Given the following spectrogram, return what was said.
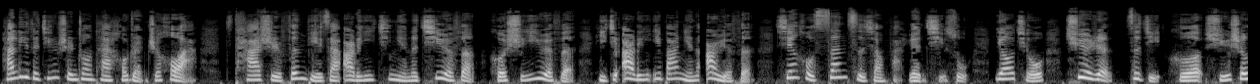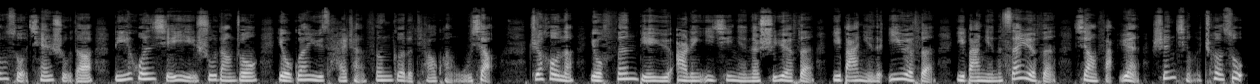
韩丽的精神状态好转之后啊，她是分别在二零一七年的七月份和十一月份，以及二零一八年的二月份，先后三次向法院起诉，要求确认自己和徐生所签署的离婚协议书当中有关于财产分割的条款无效。之后呢，又分别于二零一七年的十月份、一八年的一月份、一八年的三月份向法院申请了撤诉。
